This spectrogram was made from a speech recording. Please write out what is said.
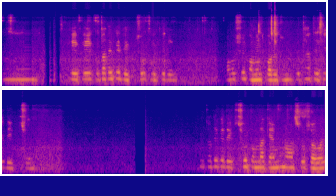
উম, কে কে, কোথা থেকে দেখছ, কে কে দেখ- অবশ্যই কমেন্ট করো তুমি, কোথা থেকে দেখছ? কোথা থেকে দেখছ, তোমরা কেমন আছো সবাই?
